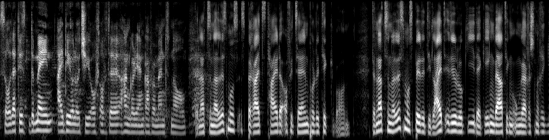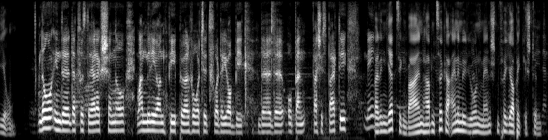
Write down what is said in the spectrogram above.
So that is the main ideology of of the Hungarian government now. Der Nationalismus ist bereits Teil der offiziellen Politik geworden. Der Nationalismus Faschismus bildet die Leitideologie der gegenwärtigen ungarischen Regierung. No, in the that was the election. No, one million people voted for the Jobbik, the the Open Fascist Party. Bei den jetzigen Wahlen haben circa eine Million Menschen für Jobbik gestimmt,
